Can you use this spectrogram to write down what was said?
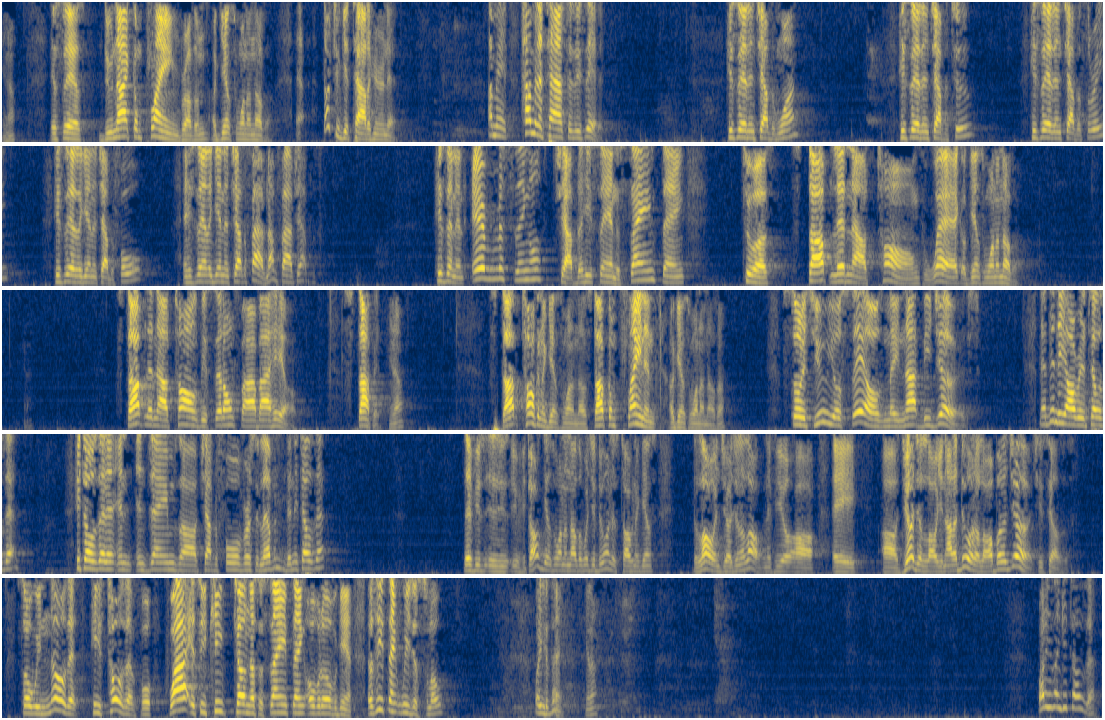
You know? It says, do not complain, brethren, against one another. Don't you get tired of hearing that? I mean, how many times has he said it? He said in chapter 1. He said in chapter 2. He said in chapter 3. He said it again in chapter 4. And he said it again in chapter 5, not five chapters. He's saying in every single chapter, he's saying the same thing to us. Stop letting our tongues wag against one another. Stop letting our tongues be set on fire by hell. Stop it, you know. Stop talking against one another. Stop complaining against one another so that you yourselves may not be judged. Now, didn't he already tell us that? He told us that in, in, in James uh, chapter 4, verse 11. Didn't he tell us that? That if you, if you talk against one another, what you're doing is talking against the law and judging the law. And if you're uh, a uh, judge of the law, you're not a doer of the law, but a judge, he tells us. So we know that he's told us that before. Why is he keep telling us the same thing over and over again? Does he think we're just slow? What do you think? You know? Why do you think he tells that?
